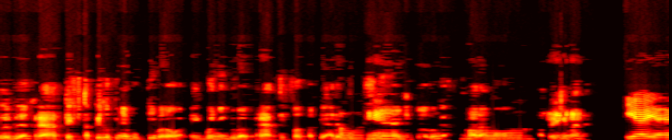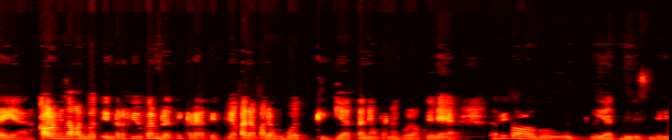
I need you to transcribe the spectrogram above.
lu bilang kreatif, tapi lu punya bukti bahwa eh gue juga kreatif loh, tapi ada Oh, buktinya gitu. Lu nggak sembarang Oh, ngomong atau oke. gimana? Iya iya iya. Kalau misalkan buat interview kan berarti kreatifnya kadang-kadang buat kegiatan yang pernah gue lakuin ya. Tapi kalau gue lihat diri sendiri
